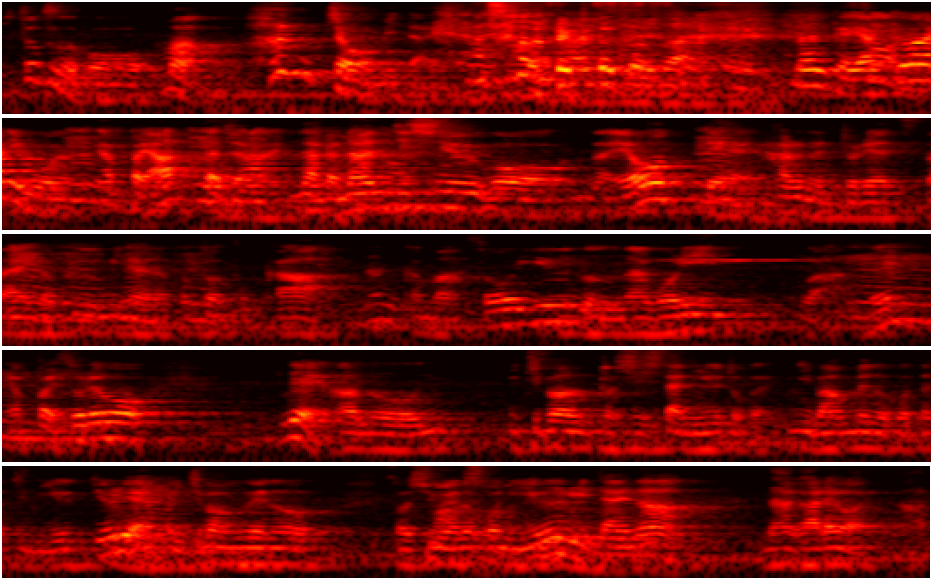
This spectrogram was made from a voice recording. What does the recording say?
一つのこうまあ班長みたいなそうそれこそそうそうさなんか役割もやっぱりあったじゃない、うんなんか何時集合だよってうん春菜にとりあえず伝えとくうんみたいなこととか、なんかまあそういうのの名残はね、うん。やっぱりそれをねあの一番年下に言うとか2番目の子たちに言うっていうよりはやっぱ一番上の年上の子に言うみたいな流れはあっ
